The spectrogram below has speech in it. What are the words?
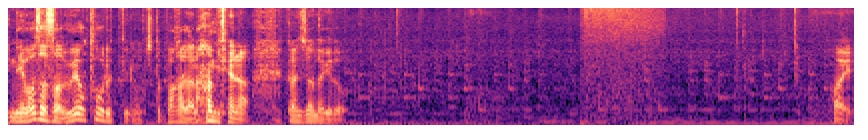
ね、わざわざ上を通るっていうのはちょっとバカだなみたいな感じなんだけど。はい。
